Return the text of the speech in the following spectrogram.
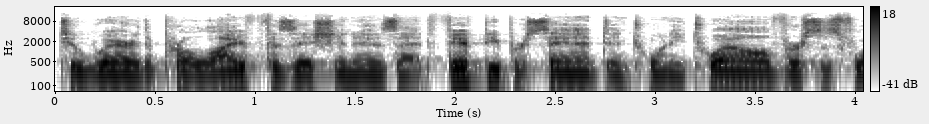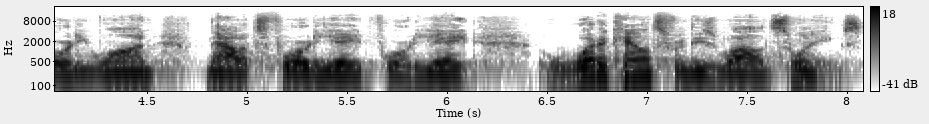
to where the pro-life position is at 50% in 2012 versus 41. Now it's 48, 48. What accounts for these wild swings?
